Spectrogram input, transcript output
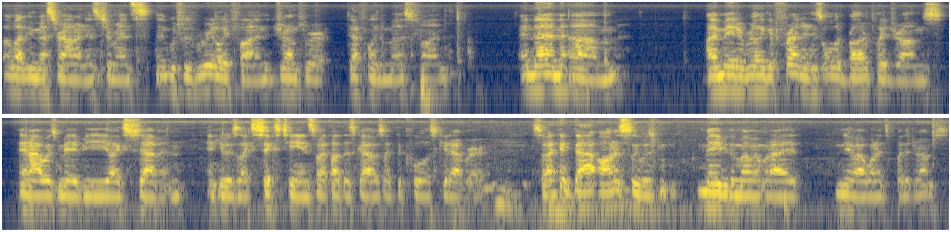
let me mess around on instruments, which was really fun. And the drums were definitely the most fun. And then um, I made a really good friend, and his older brother played drums, and I was maybe like seven, and he was like 16. So I thought this guy was like the coolest kid ever. So I think that honestly was maybe the moment when I knew I wanted to play the drums.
